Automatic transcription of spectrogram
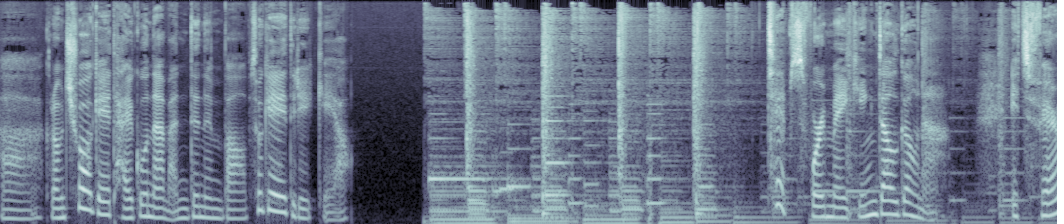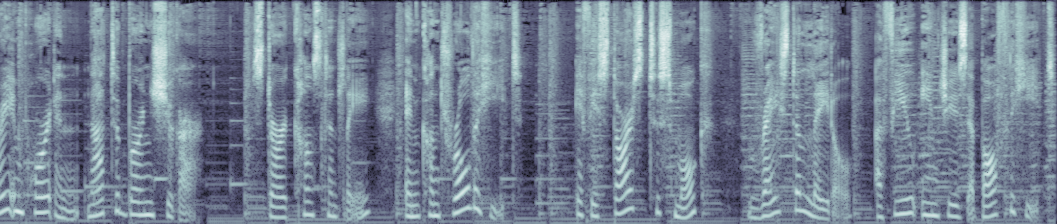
아, 그럼 추억의 달고나 만드는 법 소개해 드릴게요. Tips for making dalgona. It's very important not to burn sugar. Stir constantly and control the heat. If it starts to smoke, raise the ladle a few inches above the heat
